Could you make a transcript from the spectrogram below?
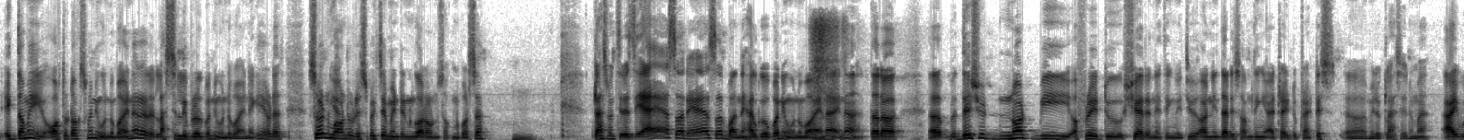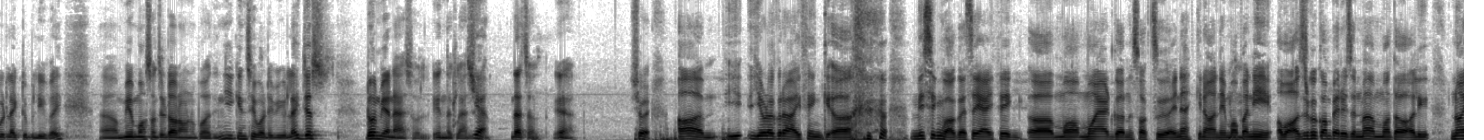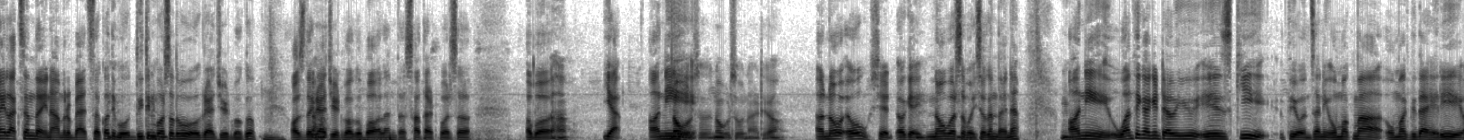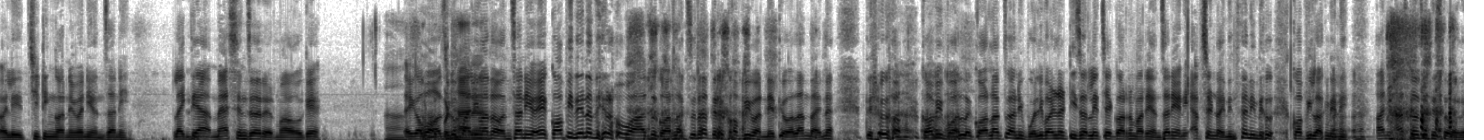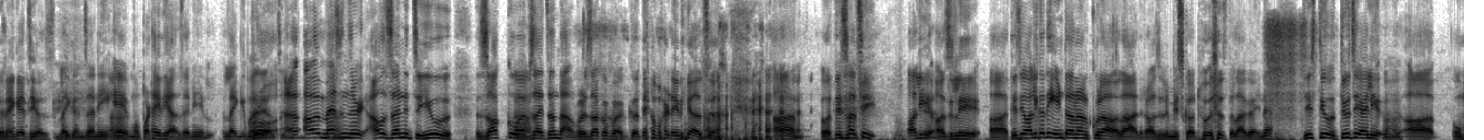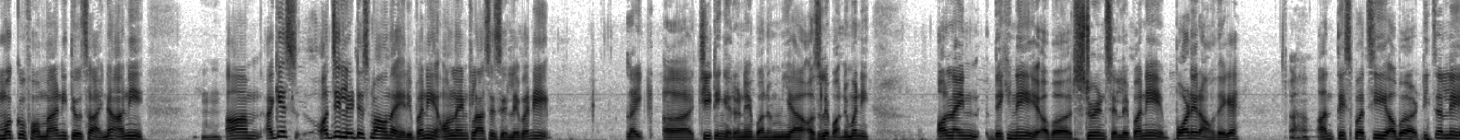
एकदमै अर्थोडक्स पनि हुनु भएन र लास्ट लिबरल पनि हुनु भएन कि एउटा सर्टन. अमाउन्ट अफ रेस्पेक्ट चाहिँ मेन्टेन गराउनु सक्नुपर्छ। क्लासमा चाहिँ ए सर ए सर भन्ने खालको पनि हुनु भएन होइन? तर they should not be afraid to share anything with you अनि that is something I try to practice मेरो क्लासहरूमा. I would like to believe है? मेरो मसँग चाहिँ डराउनु पर्दैन। You can say what you like just don't be an asshole in the class. That's all yeah sure एउटा कुरा आई थिङ्क मिसिङ भएको चाहिँ आई थिङ्क म म एड गर्न सक्छु होइन? किनभने म पनि अब हजुरको कम्पेरिजनमा म त अलिक नयाँ लाग्छ नि त होइन? हाम्रो ब्याच त कति भयो? दुई तिन वर्ष त भयो ग्रेजुएट भएको। हजुर त। ग्रेजुएट भएको भयो होला नि त सात आठ वर्ष। अब Uh-huh. या अनि नौ वर्ष नौ सेट ओके नौ वर्ष भइसक्यो नि त होइन? अनि one thing I can tell you is कि त्यो हुन्छ नि होमवर्कमा होमवर्क दिँदाखेरि अहिले चिटिङ गर्ने पनि हुन्छ नि लाइक त्यहाँ म्यासेन्जरहरूमा हो के लाइक अब हजुरको पालिमा त हुन्छ नि ए कपी दिएन तेरो। म आज घर लाग्छु र तेरो कपी भन्ने थियो होला नि त होइन? तेरो कपी भल घर लाग्छ अनि भोलिपल्ट टिचरले चेक गर्नुपर्ने हुन्छ नि अनि एब्सेन्ट भइदिन्छ नि त्यो कपी लाग्ने नि। अनि आजकल चाहिँ त्यस्तो हुँदैन क्या चियोस् लाइक हुन्छ नि ए म पठाइदिइहाल्छ नि। लाइक नि। अब मेसेन्जर आउ सेन्ड इट टु यु जकको वेबसाइट छ नि त हाम्रो जको भएको त्यहाँ पठाइदिइहाल्छ। अँ, हो त्यसमा चाहिँ अलि हजुरले त्यो चाहिँ अलिकति इन्टरनल कुरा होला भनेर हजुरले मिस गर्नु जस्तो लाग्यो होइन? जस त्यो त्यो चाहिँ अहिले होमवर्कको फर्ममा नि त्यो छ होइन? अनि आई गेस अझै लेटेस्टमा आउँदाखेरि पनि अनलाइन क्लासेसहरूले पनि लाइक चिटिङहरू नै भनौँ या हजुरले भन्नु पनि अनलाइनदेखि नै अब स्टुडेन्ट्सहरूले पनि पढेर आउँथे क्या। अहँ। अनि त्यसपछि अब टिचरले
